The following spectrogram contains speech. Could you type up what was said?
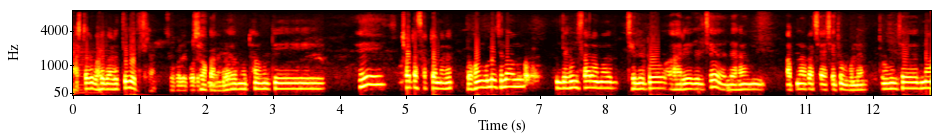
মাস্টারের বাড়ি বাড়িতে গেছিলাম। সকালে সকালে মোটামুটি এই ছটা সাতটা নাগাদ। তখন বলেছিলাম দেখুন স্যার আমার ছেলেটা হারিয়ে গেছে দেখেন আপনার কাছে আছে তো বলেন তো বলছে না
